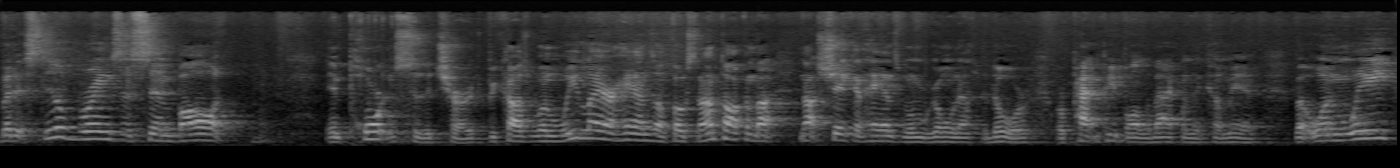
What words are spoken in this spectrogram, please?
but it still brings a symbolic importance to the church because when we lay our hands on folks, and I'm talking about not shaking hands when we're going out the door or patting people on the back when they come in, but when we,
